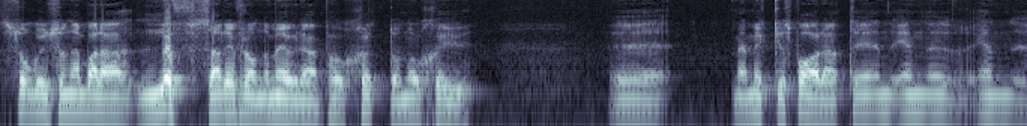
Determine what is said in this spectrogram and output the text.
såg ut som den bara lufsade ifrån de övriga på 17 och 7. Med men mycket sparat. En, en, en,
